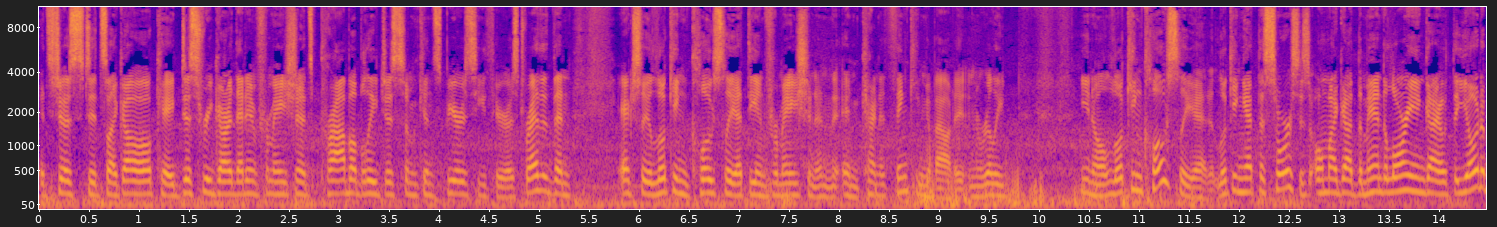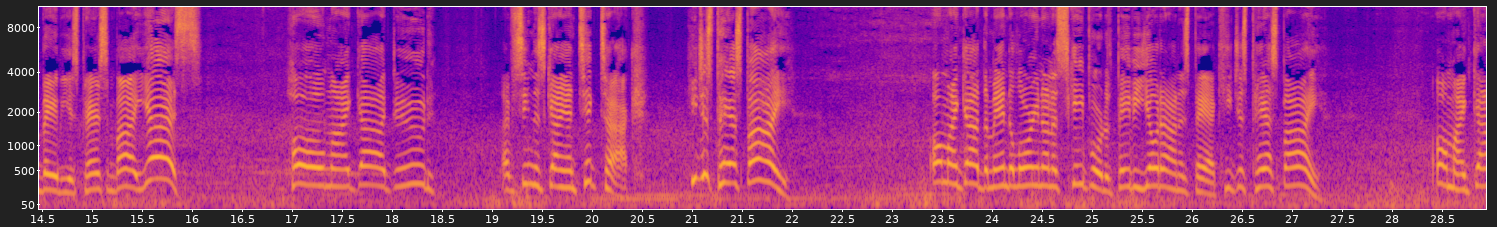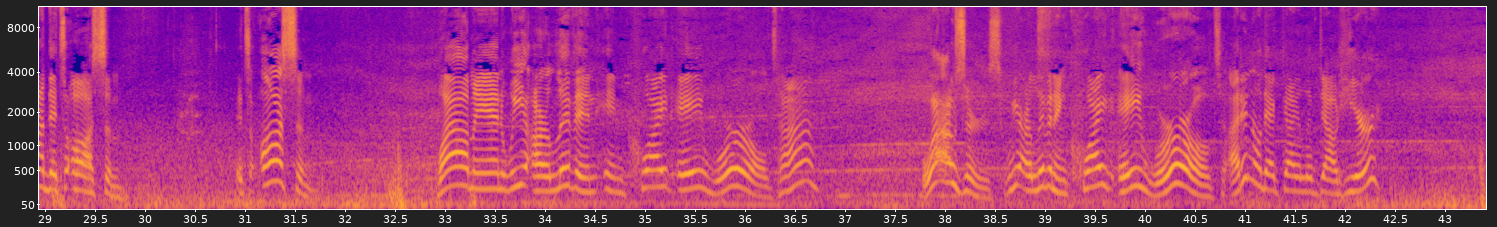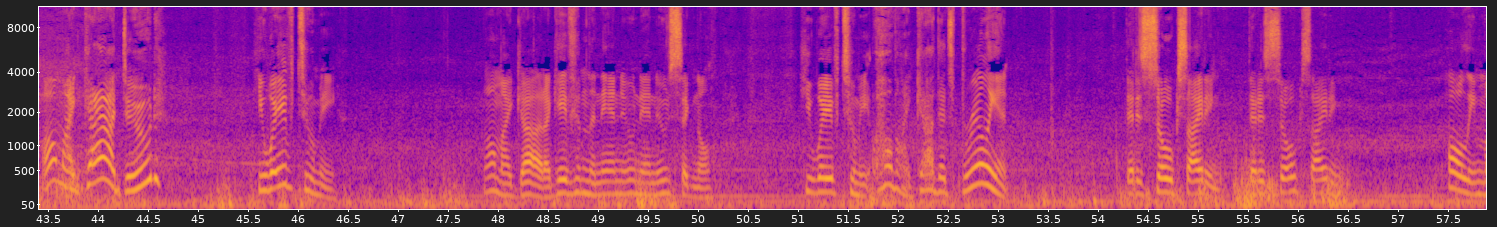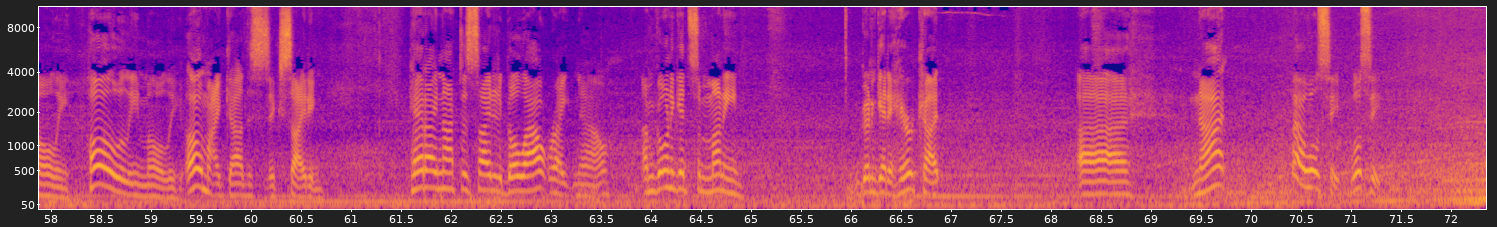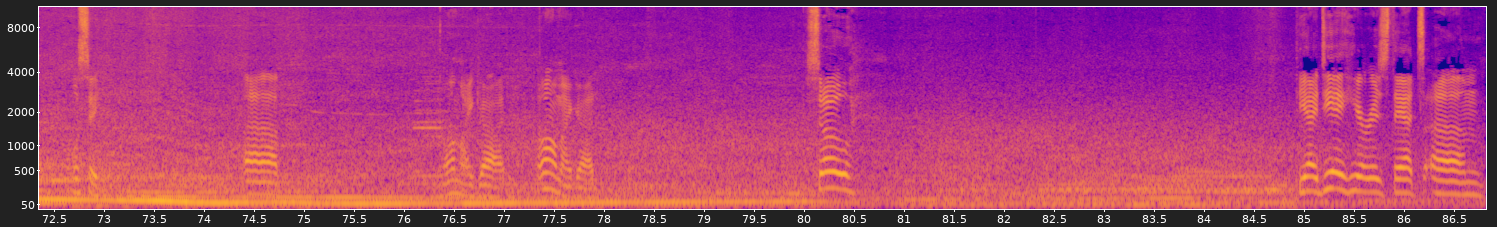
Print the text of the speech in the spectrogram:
It's just, it's like, oh, okay, disregard that information. It's probably just some conspiracy theorist, rather than actually looking closely at the information and, and kind of thinking about it and really, you know, looking closely at it, looking at the sources. Oh my God, the Mandalorian guy with the Yoda baby is passing by. Yes! Oh my God, dude. I've seen this guy on TikTok. He just passed by. Oh my god, the Mandalorian on a skateboard with Baby Yoda on his back. He just passed by. Oh my god, that's awesome. It's awesome. Wow, man, we are living in quite a world, huh? Wowzers, we are living in quite a world. I didn't know that guy lived out here. Oh my god, dude. He waved to me. Oh my God, I gave him the Nanu Nanu signal. He waved to me. Oh my God, that's brilliant. That is so exciting. That is so exciting. Holy moly. Holy moly. Oh my God, this is exciting. Had I not decided to go out right now, I'm going to get some money. I'm going to get a haircut. Uh, not, well, we'll see. We'll see. We'll see. Uh, oh my God. Oh my God. So, the idea here is that um,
